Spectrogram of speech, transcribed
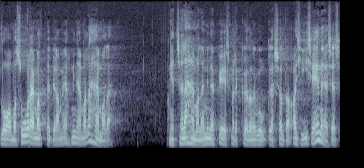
looma suuremalt, me peame jah, minema lähemale. nii et see lähemale mineku eesmärk ei ole nagu, kuidas öelda, asi iseeneses,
